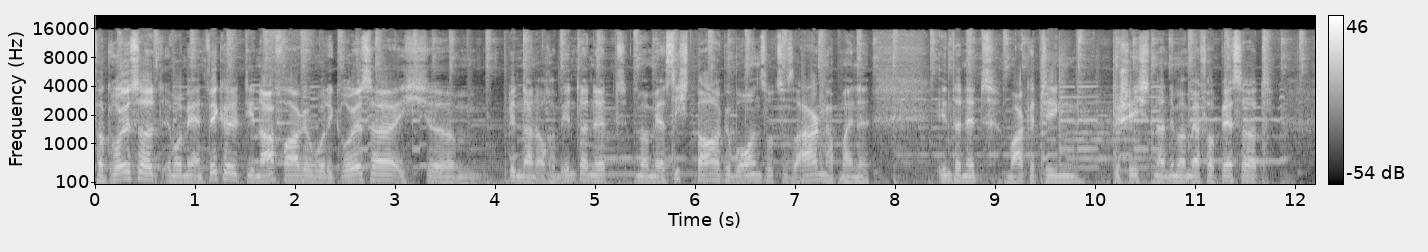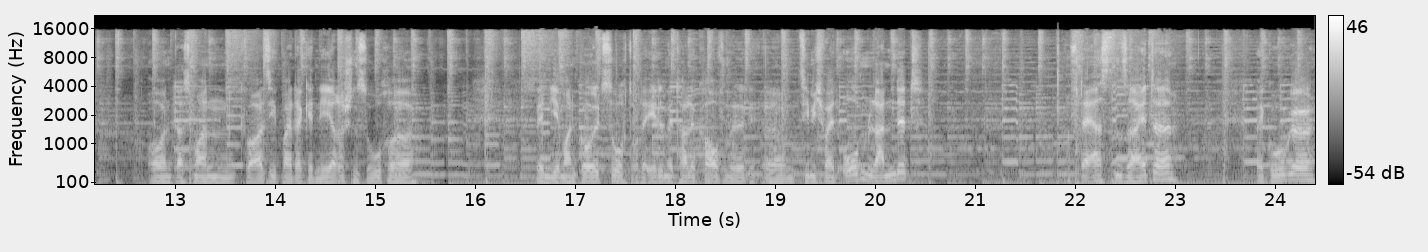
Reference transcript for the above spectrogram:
vergrößert, immer mehr entwickelt. Die Nachfrage wurde größer. Ich ähm, bin dann auch im Internet immer mehr sichtbarer geworden sozusagen, habe meine Internet-Marketing-Geschichten dann immer mehr verbessert. Und dass man quasi bei der generischen Suche, wenn jemand Gold sucht oder Edelmetalle kaufen will, ähm, ziemlich weit oben landet. Auf der ersten Seite bei Google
